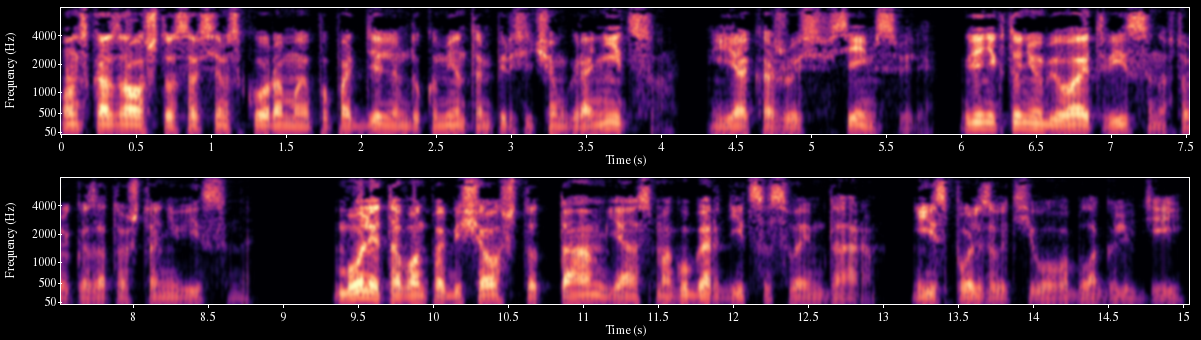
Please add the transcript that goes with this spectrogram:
Он сказал, что совсем скоро мы по поддельным документам пересечем границу, и я окажусь в Сеймсвилле, где никто не убивает Виссенов только за то, что они Виссены. Более того, он пообещал, что там я смогу гордиться своим даром и использовать его во благо людей.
